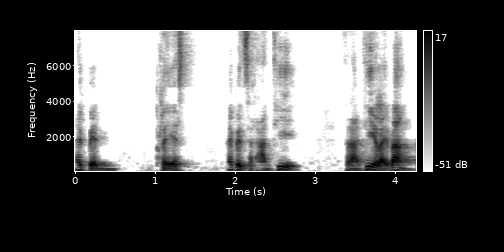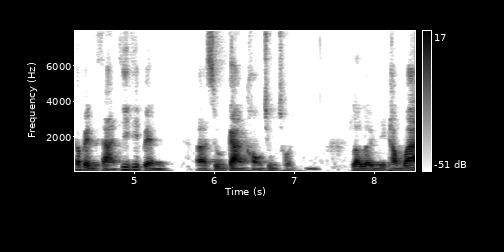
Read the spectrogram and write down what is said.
ให้เป็น place ให้เป็นสถานที่ สถานที่อะไรบ้างก็เป็นสถานที่ที่เป็นเอ่อศูนย์กลางของชุมชน เราเลยมีคำว่า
